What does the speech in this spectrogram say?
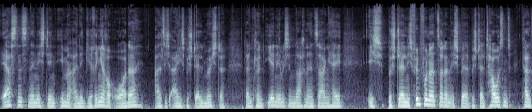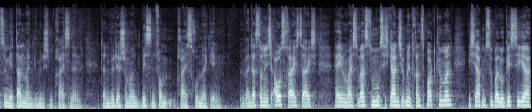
Erstens nenne ich den immer eine geringere Order, als ich eigentlich bestellen möchte. Dann könnt ihr nämlich im Nachhinein sagen, hey, ich bestelle nicht 500, sondern ich bestelle 1000, kannst du mir dann meinen gewünschten Preis nennen. Dann würde er schon mal ein bisschen vom Preis runtergehen. Wenn das dann nicht ausreicht, sage ich, hey, und weißt du was, du musst dich gar nicht um den Transport kümmern. Ich habe einen super Logistiker,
